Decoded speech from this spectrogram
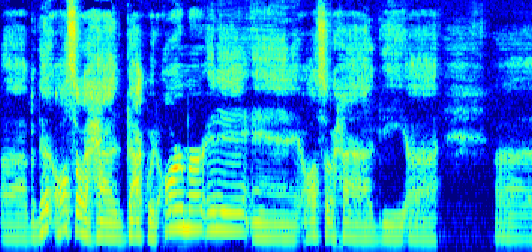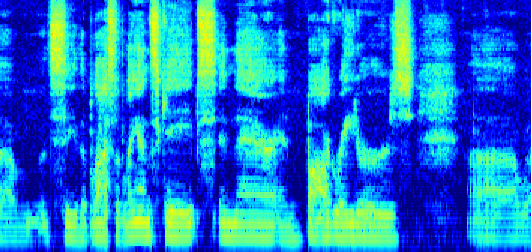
Uh, but that also had Blanchwood Armor in it, and it also had the uh, um, let's see, the blasted landscapes in there, and bog raiders. Uh, what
